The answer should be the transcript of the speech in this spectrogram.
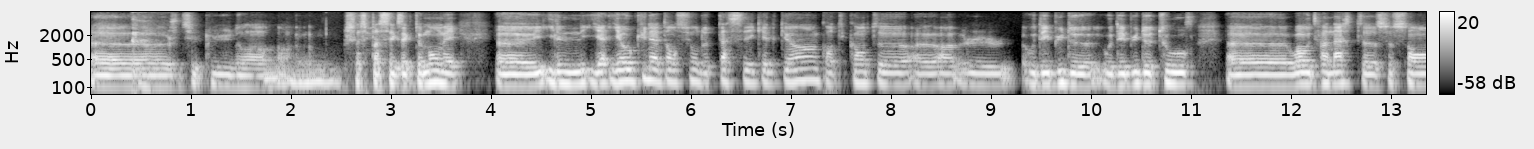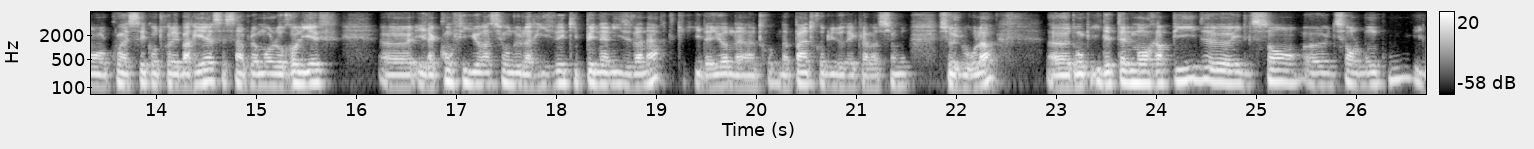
Euh, je ne sais plus dans, dans, où ça se passe exactement, mais euh, il n'y a, a, aucune intention de tasser quelqu'un. Quand, quand euh, au, début de, au début de tour, Wout van Aert se sent coincé contre les barrières, c'est simplement le relief euh, et la configuration de l'arrivée qui pénalise Van Aert, qui d'ailleurs n'a pas introduit de réclamation ce jour-là. Euh, donc il est tellement rapide, euh, il sent, euh, il sent le bon coup, il,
